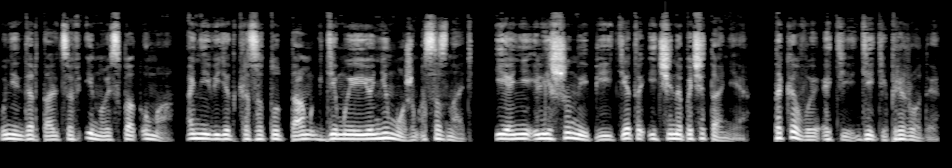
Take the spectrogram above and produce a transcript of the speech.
У неандертальцев иной склад ума. Они видят красоту там, где мы ее не можем осознать и они лишены пиетета и чинопочитания. Таковы эти дети природы.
